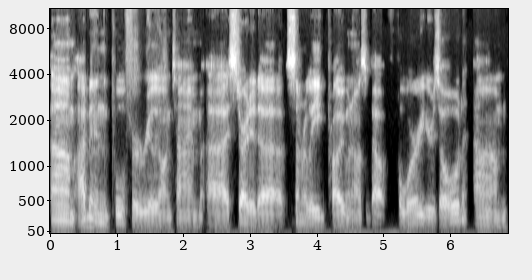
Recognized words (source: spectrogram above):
Um, I've been in the pool for a really long time. Uh, I started uh, summer league probably when I was about four years old, um,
